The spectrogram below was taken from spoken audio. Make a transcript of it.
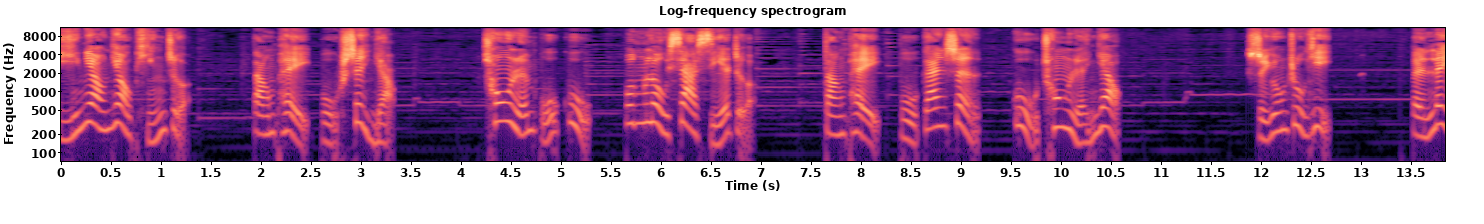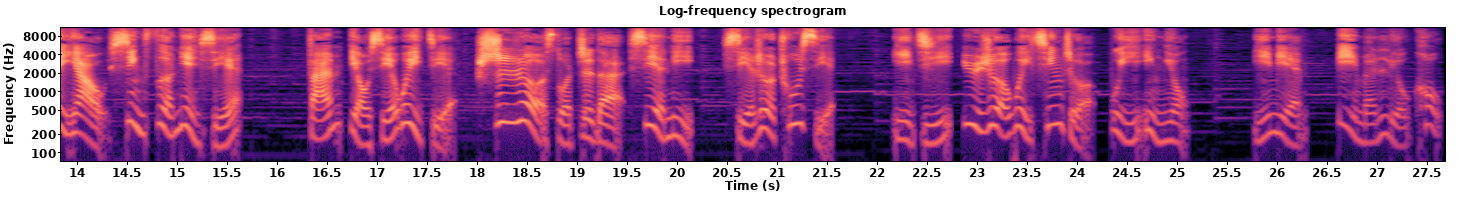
遗尿尿频者，当配补肾药；冲人不固崩漏下血者，当配补肝肾固冲人药。使用注意：本类药性涩敛邪，凡表邪未解、湿热所致的泄痢、血热出血。以及遇热未清者不宜应用，以免闭门留寇。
